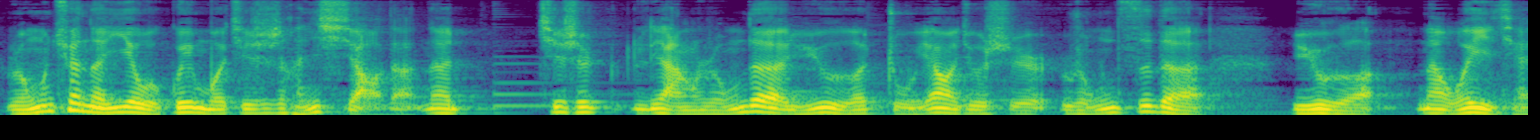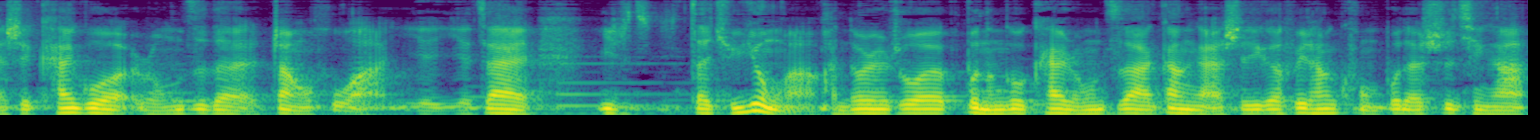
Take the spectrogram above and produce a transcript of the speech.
融券的业务规模其实是很小的。那其实两融的余额主要就是融资的余额。那我以前是开过融资的账户啊，也也在一直在去用啊。很多人说不能够开融资啊，杠杆是一个非常恐怖的事情啊，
